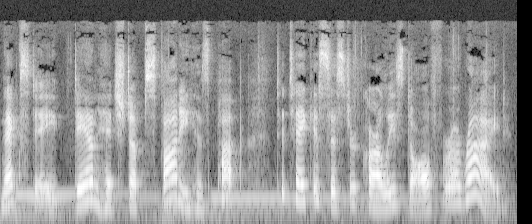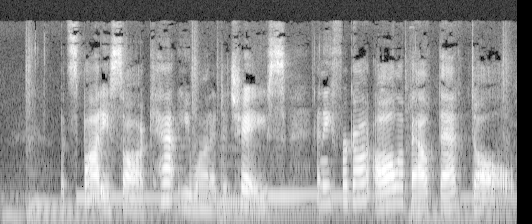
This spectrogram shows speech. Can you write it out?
Next day, Dan hitched up Spotty, his pup, to take his sister Carly's doll for a ride. But Spotty saw a cat he wanted to chase, and he forgot all about that doll.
